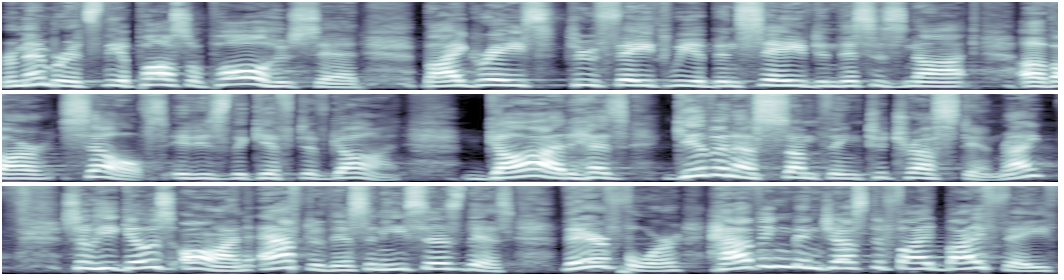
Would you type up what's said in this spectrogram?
Remember, it's the Apostle Paul who said, By grace through faith we have been saved, and this is not of ourselves. It is the gift of God. God has given us something to trust in, right? So he goes on after this and he says this Therefore, having been justified by faith,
